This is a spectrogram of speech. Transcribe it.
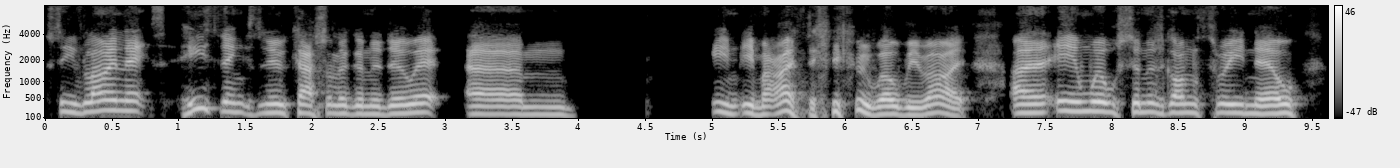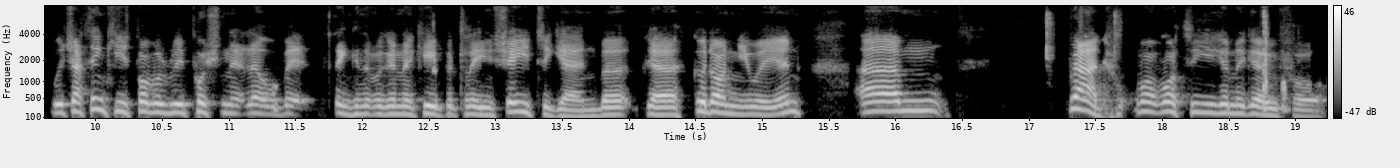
Steve Lynex, he thinks Newcastle are going to do it. Um, he, he might, I think he could well be right. Uh, Ian Wilson has gone 3 0, which I think he's probably pushing it a little bit, thinking that we're going to keep a clean sheet again. But uh, good on you, Ian. Um, Brad, what, what are you going to go for?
